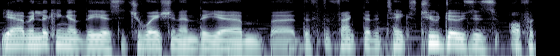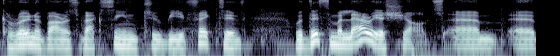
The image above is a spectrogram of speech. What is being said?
Yeah, I mean, looking at the uh, situation and the, um, uh, the the fact that it takes two doses of a coronavirus vaccine to be effective, with this malaria shot, um, uh,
